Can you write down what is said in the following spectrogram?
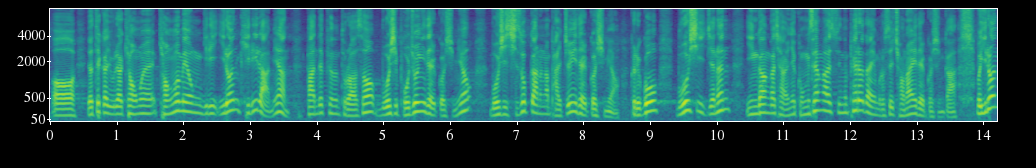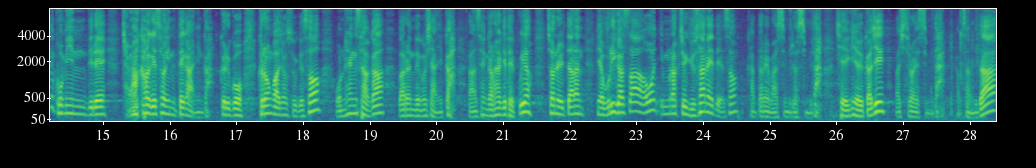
어, 여태까지 우리가 경험해 경험해온 길이 이런 길이라면 반대편으로 돌아서 무엇이 보존이 될 것이며 무엇이 지속 가능한 발전이 될 것이며 그리고 무엇이 이제는 인간과 자연이 공생할 수 있는 패러다임으로서의 전환이 될 것인가? 뭐 이런 고민들에 정확하게 서 있는 때가 아닌가? 그리고 그런 과정 속에서 오늘 행사가 마련된 것이 아닐까라는 생각을 하게 됐고요. 저는 일단은 그냥 우리가 쌓아온 인문학적 유산에 대해서 간단하게 말씀드렸습니다. 제 얘기는 여기까지 마치도록 하겠습니다. 감사합니다.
